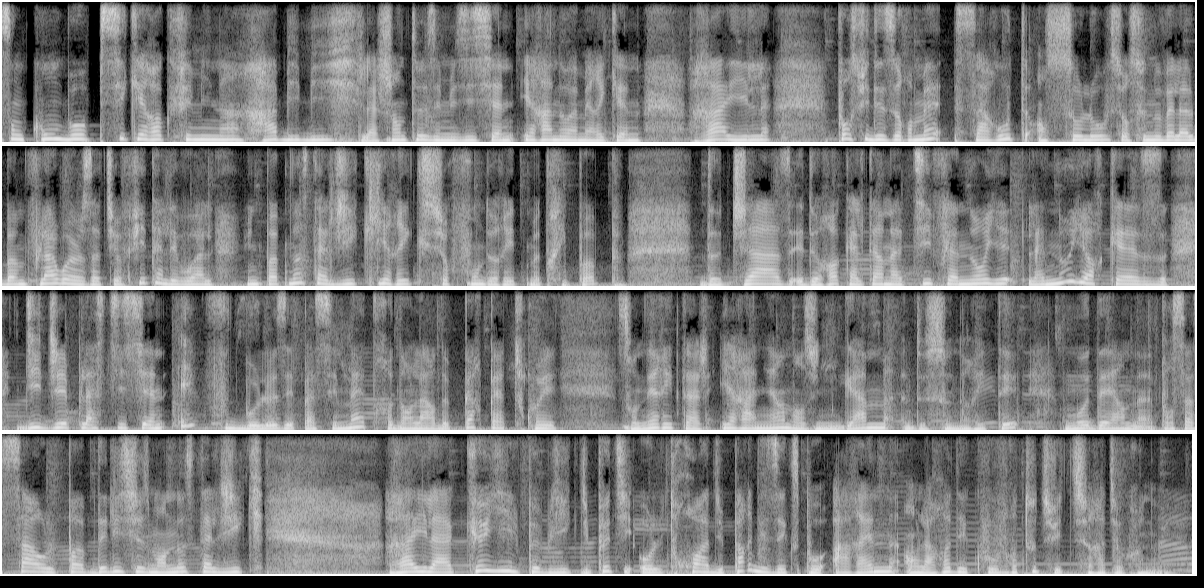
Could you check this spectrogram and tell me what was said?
Son combo psyché-rock féminin Habibi, la chanteuse et musicienne irano-américaine Raïl poursuit désormais sa route en solo. Sur ce nouvel album Flowers at Your Feet, elle dévoile une pop nostalgique lyrique sur fond de rythme trip-hop, de jazz et de rock alternatif. La new-yorkaise, DJ plasticienne et footballeuse est passée maître dans l'art de perpétuer son héritage iranien dans une gamme de sonorités modernes. Pour sa soul pop délicieusement nostalgique, Raïl a le public du petit hall 3 du Parc des Expos à Rennes. On la redécouvre tout de suite sur Radio Grenouille.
